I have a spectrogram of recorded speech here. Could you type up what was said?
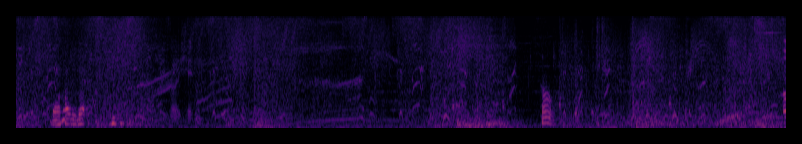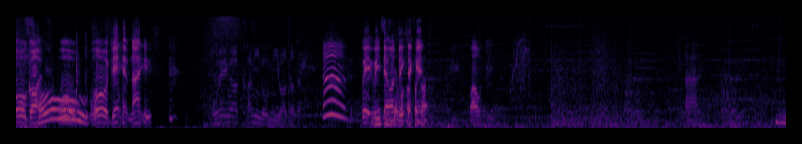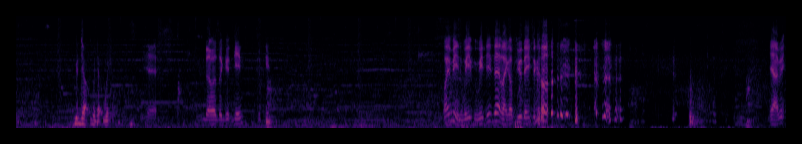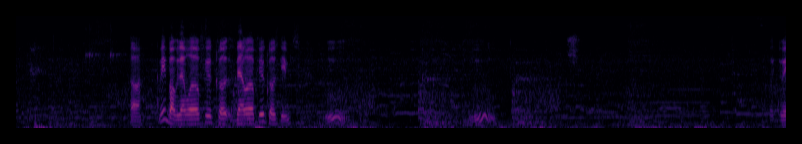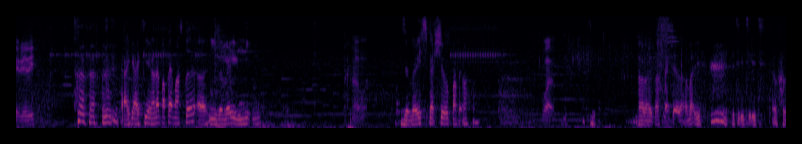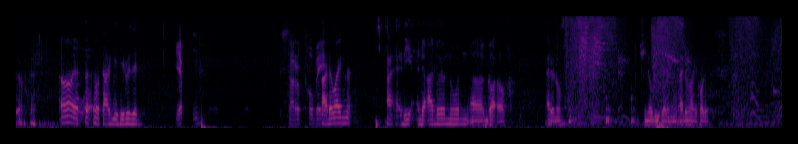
The hell is that? Oh shit. Oh, Oh god. Oh. Oh damn, nice. wait, wait, that was 6 seconds. Wow. Uh. Good job, good job, good. Yes. That was a good game. Good game. What do you mean? We we did that like a few days ago. yeah, I mean. Uh, I mean, but there were a few close. There were a few close games. Ooh. Ooh. Wait, wait, really? I, I see another puppet master. Uh, he's a very unique. Oh, He's a very special puppet master. what? No, like not special, lah, but it's it's it's, it's a puppet master. Oh, the Oh, third Hokage, Hiruzen. Yep. Sarutobe. Other one, uh, the the other known uh, god of, I don't know, shinobi. I don't know. I don't know how you call it.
